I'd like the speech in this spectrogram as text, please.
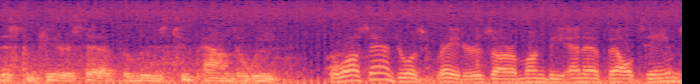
This computer is set up to lose two pounds a week. The Los Angeles Raiders are among the NFL teams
